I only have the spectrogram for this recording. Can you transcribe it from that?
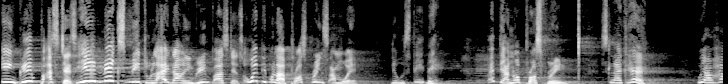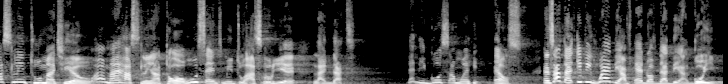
in green pastures. He makes me to lie down in green pastures. So when people are prospering somewhere, they will stay there. But if they are not prospering, it's like, hey, we are hustling too much here. Why am I hustling at all? Who sent me to hustle here like that? Let me go somewhere else. And sometimes, even where they have heard of that they are going,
